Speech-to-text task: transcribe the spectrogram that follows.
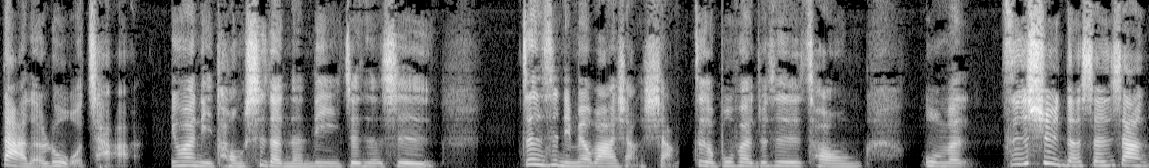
大的落差，因为你同事的能力真的是，真的是你没有办法想象。这个部分就是从我们资讯的身上，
